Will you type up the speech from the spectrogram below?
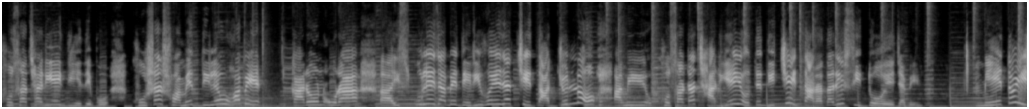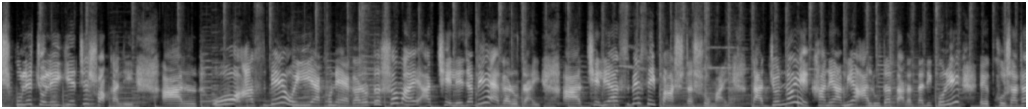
খোসা ছাড়িয়েই দিয়ে দেব। খোসা সমেত দিলেও হবে কারণ ওরা স্কুলে যাবে, দেরি হয়ে যাচ্ছে, তার জন্য আমি খোসাটা ছাড়িয়েই ওতে দিচ্ছি, তাড়াতাড়ি সিদ্ধ হয়ে যাবে। মেয়ে তো স্কুলে চলে গিয়েছে সকালে, আর ও আসবে ওই এখন এগারোটার সময়, আর ছেলে যাবে এগারোটায়, আর ছেলে আসবে সেই পাঁচটার সময়। তার জন্য এখানে আমি আলুটা তাড়াতাড়ি করে খোসাটা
